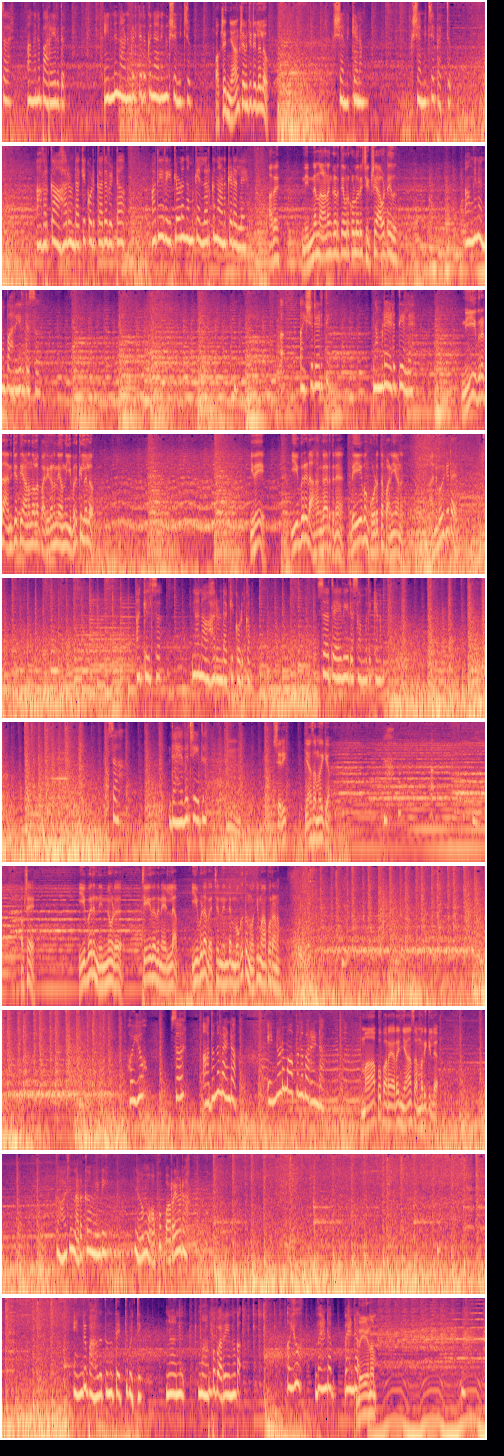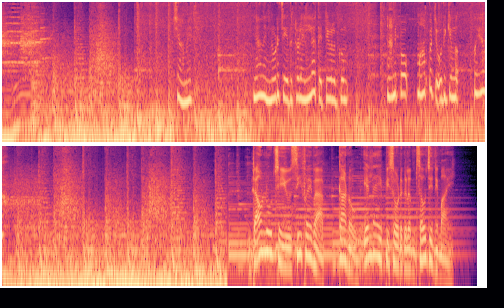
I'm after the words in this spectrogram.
സർ അങ്ങനെ പറയരുത്. എന്നെ നാണം കെടുത്തിയതൊക്കെ ഞാനങ്ങ് ക്ഷമിച്ചു. പക്ഷെ ഞാൻ ക്ഷമിച്ചിട്ടില്ലല്ലോ. ക്ഷമിക്കണം. ക്ഷമിച്ചേ പറ്റൂ. അവർക്ക് ആഹാരം ഉണ്ടാക്കി കൊടുക്കാതെ വിട്ട അതേ വീട്ടിലുള്ള നമുക്ക് എല്ലാവർക്കും നാണക്കേടല്ലേ? അതെ നിന്നെ നാണം കെടുത്തിയവർക്കുള്ള ഒരു ശിക്ഷയാവട്ടെ ഇത്. അങ്ങനെയൊന്നും പറയരുത് സർ. ഐശ്വര്യടുത്തി നമ്മുടെ അടുത്തിയല്ലേ നീ ഇവരുടെ അനുജത്തിയാണെന്നുള്ള പരിഗണനയൊന്നും ഇവർക്കില്ലല്ലോ. ഇതേ ഇവരുടെ അഹങ്കാരത്തിന് ദൈവം കൊടുത്ത പണിയാണ്. അനുഭവിക്കട്ടെ. അഖിൽ സർ ഞാൻ ആഹാരം ഉണ്ടാക്കി കൊടുക്കാം. സർ ദയവ് ഇത് സമ്മതിക്കണം. സർ ദയവ് ചെയ്ത്. ശരി ഞാൻ സമ്മതിക്കാം. പക്ഷേ ഇവർ നിന്നോട് ചെയ്തതിനെല്ലാം ഇവിടെ വെച്ച് നിന്റെ മുഖത്ത് നോക്കി മാപ്പുറണം അയ്യോ സർ അതൊന്നും വേണ്ട. എന്നോട് മാപ്പൊന്നും പറയണ്ട. മാപ്പ് പറയാതെ ഞാൻ സമ്മതിക്കില്ല. കാര്യം നടക്കാൻ വേണ്ടി ഞാൻ മാപ്പ് പറയൂടാ. എന്റെ ഭാഗത്തുനിന്ന് തെറ്റുപറ്റി ഞാൻ മാപ്പ് പറയുന്നു. അയ്യോ വേണ്ട വേണ്ട. വേണം. ശ്യാമേ ഞാൻ നിന്നോട് ചെയ്തിട്ടുള്ള എല്ലാ തെറ്റുകൾക്കും ഞാനിപ്പോ മാപ്പ് ചോദിക്കുന്നു. അയ്യോ. ഡൗൺലോഡ് ചെയ്യൂ സി ഫൈവ് ആപ്പ്. കാണൂ എല്ലാ എപ്പിസോഡുകളും സൗജന്യമായി.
